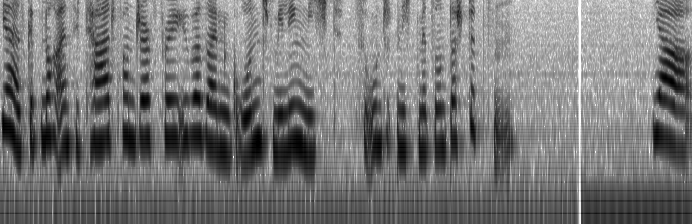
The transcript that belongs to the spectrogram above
Ja, es gibt noch ein Zitat von Jeffrey über seinen Grund, Milling nicht, zu, nicht mehr zu unterstützen. Ja,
